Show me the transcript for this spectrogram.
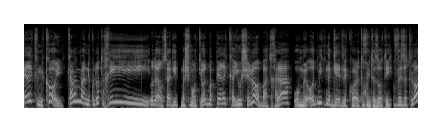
פרק מקוי כמה מהנקודות הכי לא יודע רוצה להגיד משמעותיות בפרק היו שלו. בהתחלה הוא מאוד מתנגד לכל התוכנית הזאתי וזאת לא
